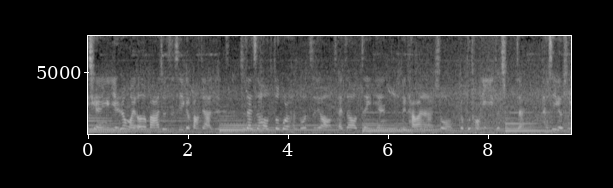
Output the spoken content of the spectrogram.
以前也认为二二八就只是一个放假的日子，是在之后做过了很多资料，才知道这一天对台湾人来说有不同意义的存在。它是一个属于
